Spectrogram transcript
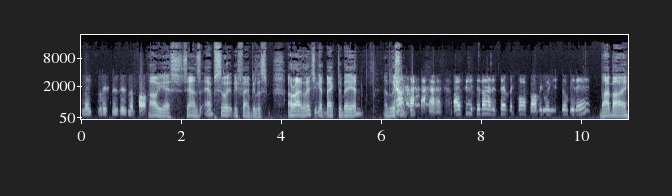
to meet the listeners, isn't it, Oh yes, sounds absolutely fabulous. All right, I'll let you get back to bed and listen. I'll see you tonight at 7 o'clock, Bobby. Will you still be there? bye bye.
